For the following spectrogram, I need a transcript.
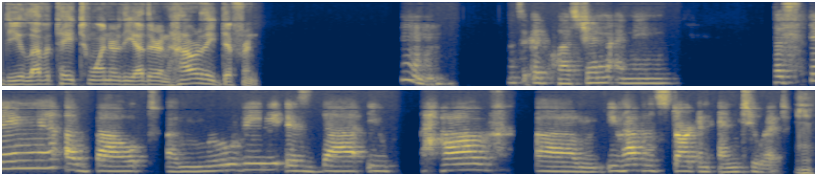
do you levitate to one or the other, and how are they different? Hmm. That's a good question. I mean, the thing about a movie is that you have um, you have a start and end to it. Mhm.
